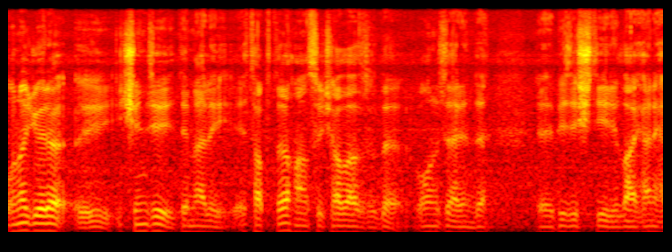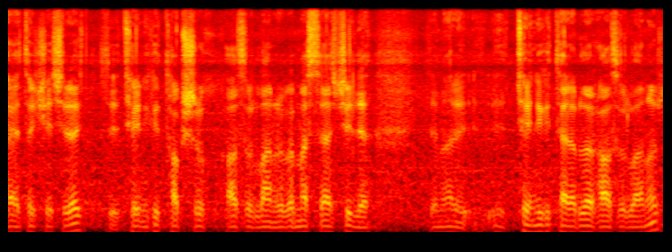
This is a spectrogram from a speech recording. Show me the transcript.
Ona görə ikinci deməli etapda hansı ki hal-hazırda onun üzərində biz işləyirik, layihəni həyata keçirək, texniki tapşırıq hazırlanır və məsləhətçi ilə deməli texniki tələblər hazırlanır.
